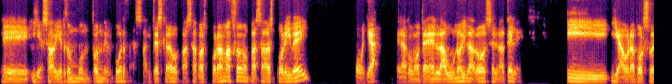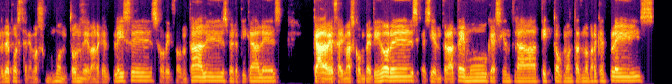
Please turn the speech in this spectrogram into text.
Eh, y eso ha abierto un montón de puertas. Antes, claro, pasabas por Amazon o pasabas por eBay o ya. Era como tener la 1 y la 2 en la tele. Y, ahora, por suerte, pues tenemos un montón de marketplaces horizontales, verticales. Cada vez hay más competidores, que si entra Temu, que si entra TikTok montando marketplace.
